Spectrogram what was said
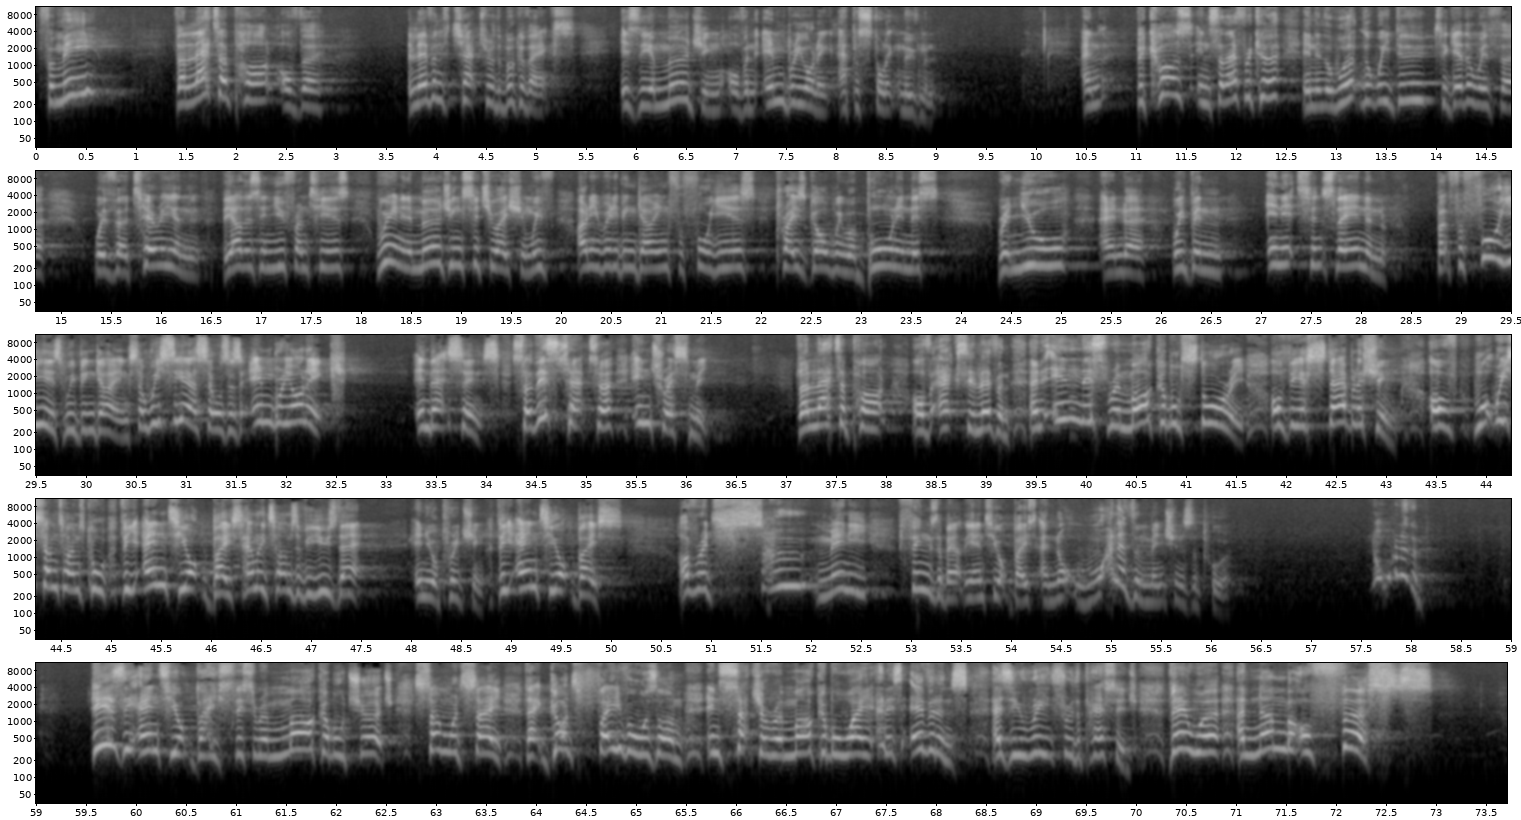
For me, the latter part of the 11th chapter of the book of Acts is the emerging of an embryonic apostolic movement. And because in South Africa and in the work that we do together with, uh, with uh, Terry and the others in New Frontiers. We're in an emerging situation. We've only really been going for four years. Praise God, we were born in this renewal and uh, we've been in it since then. And, but for four years we've been going. So we see ourselves as embryonic in that sense. So this chapter interests me the latter part of Acts 11. And in this remarkable story of the establishing of what we sometimes call the Antioch base, how many times have you used that in your preaching? The Antioch base. I've read so many things about the Antioch base, and not one of them mentions the poor. Not one of them. Here's the Antioch base, this remarkable church. Some would say that God's favor was on in such a remarkable way, and it's evidence as you read through the passage. There were a number of firsts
